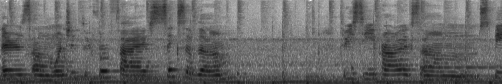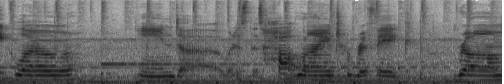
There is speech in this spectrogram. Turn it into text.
There's um, one, two, three, four, five, six of them. 3C products, um, Speak Low, and uh, what is this? Hotline, Terrific, Rum,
